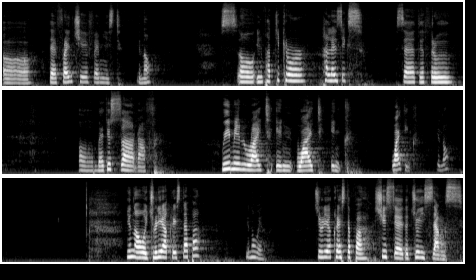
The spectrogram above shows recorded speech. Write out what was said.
uh, the French feminist, you know. So in particular, Hélène Cixous said through uh, Medusa Love, women write in white ink, white ink, you know. You know Julia Kristeva? You know well. Julia Kristeva, she said jouissance.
